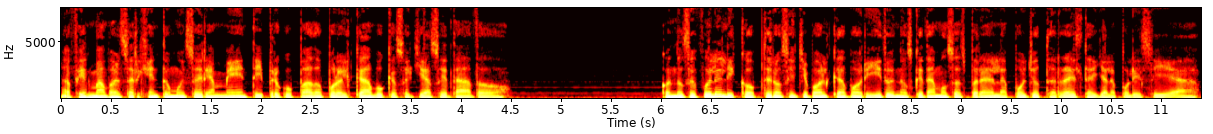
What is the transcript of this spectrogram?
afirmaba el sargento muy seriamente y preocupado por el cabo que seguía sedado. Cuando se fue el helicóptero se llevó al cabo herido y nos quedamos a esperar el apoyo terrestre y a la policía.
